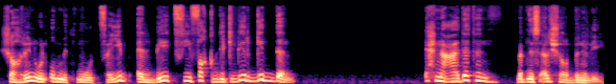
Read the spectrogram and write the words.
شهرين والأم تموت فيبقى البيت فيه فقد كبير جدا. إحنا عادة ما بنسألش ربنا ليه؟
